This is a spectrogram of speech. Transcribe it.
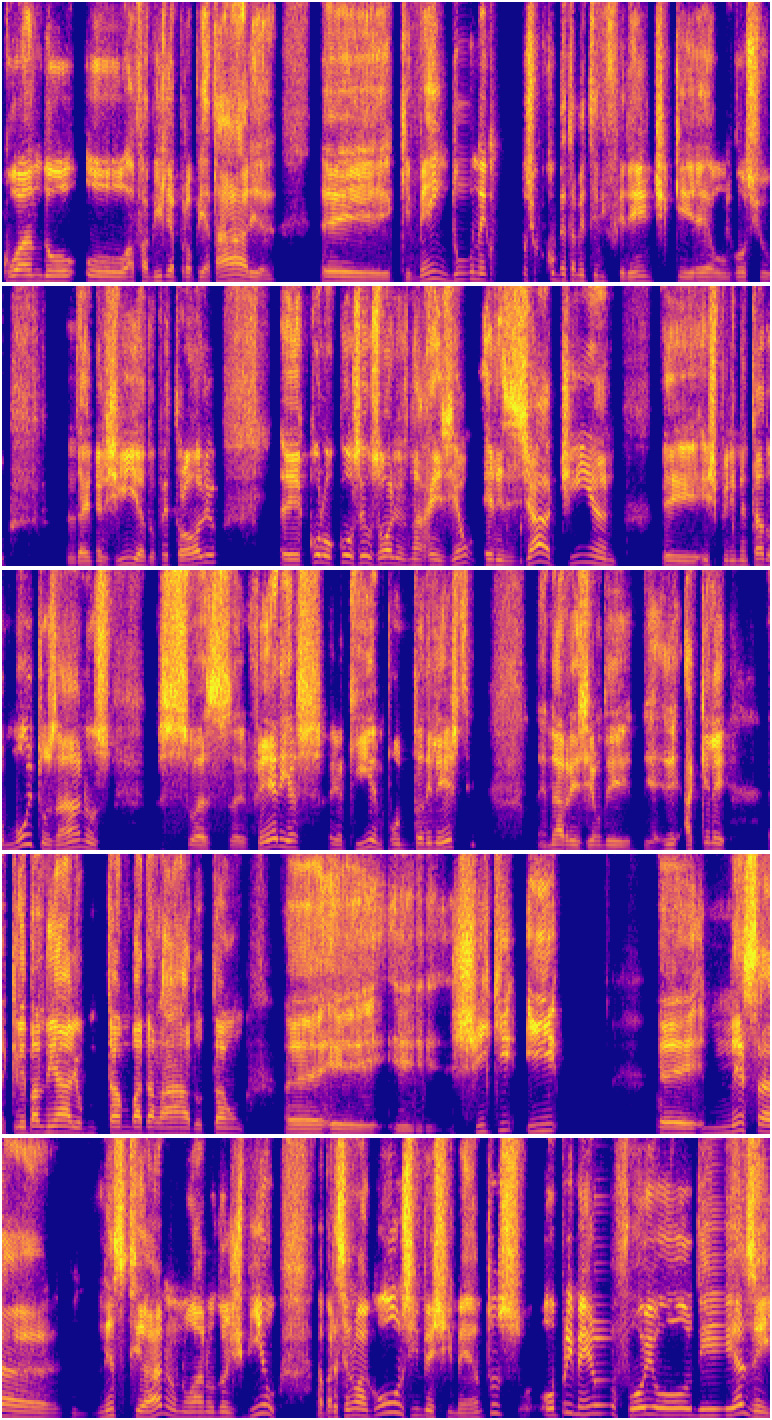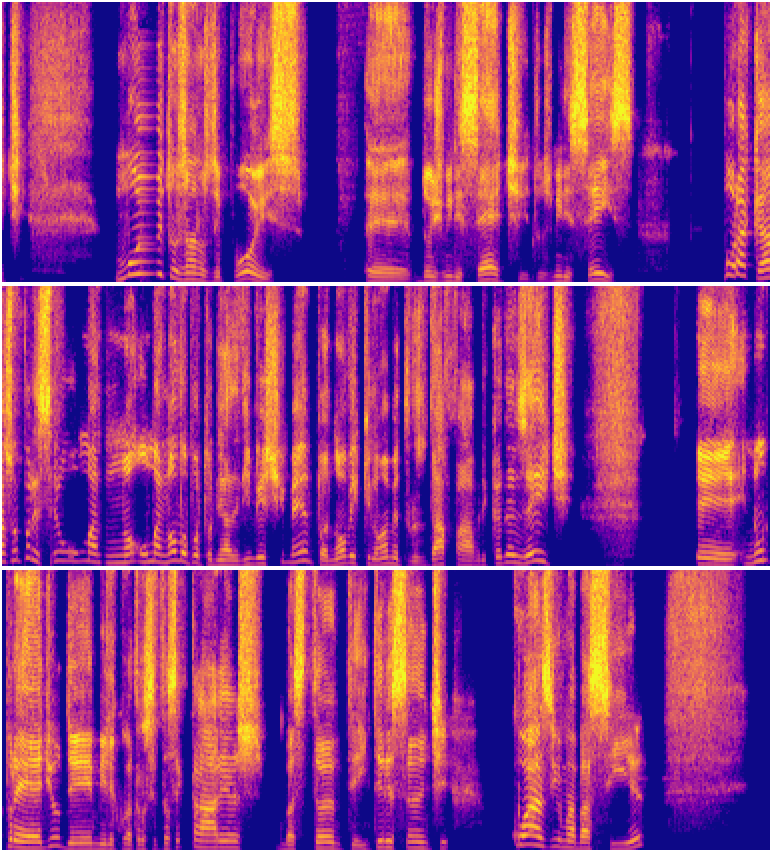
quando o, a família proprietária eh, que vem de um negócio completamente diferente, que é o negócio da energia, do petróleo, eh, colocou seus olhos na região. Eles já tinham eh, experimentado muitos anos suas férias aqui em Punta del Este, na região de, de, aquele aquele balneário tão badalado, tão eh, chique e é, nessa, nesse ano, no ano 2000, apareceram alguns investimentos. O primeiro foi o de azeite. Muitos anos depois, é, 2007, 2006, por acaso apareceu uma, uma nova oportunidade de investimento a 9 quilômetros da fábrica de azeite. É, num prédio de 1.400 hectares, bastante interessante, quase uma bacia,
